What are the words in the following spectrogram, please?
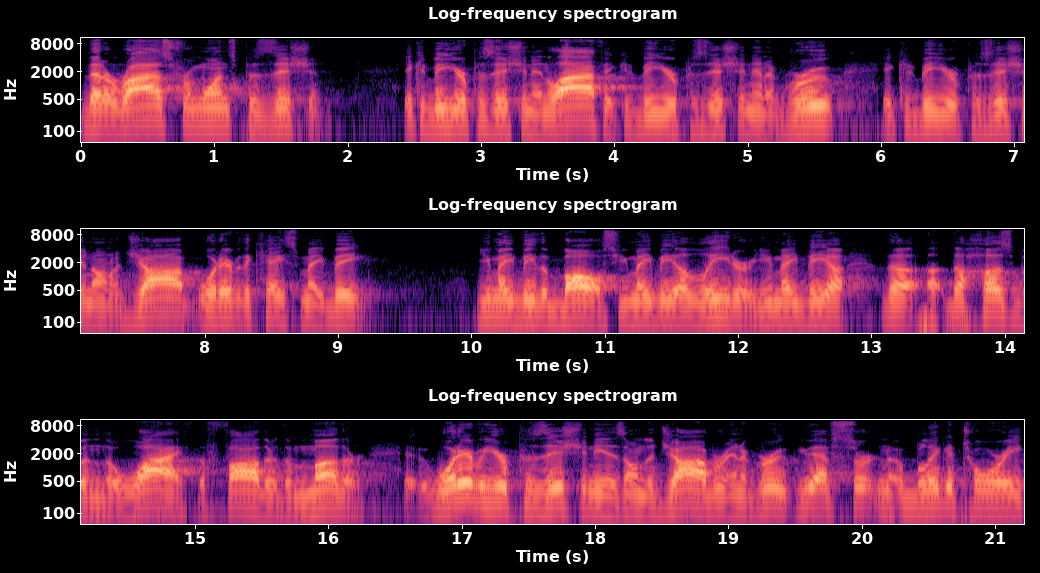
that arise from one's position. It could be your position in life, it could be your position in a group, it could be your position on a job, whatever the case may be. You may be the boss, you may be a leader, you may be a, the, uh, the husband, the wife, the father, the mother. Whatever your position is on the job or in a group, you have certain obligatory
